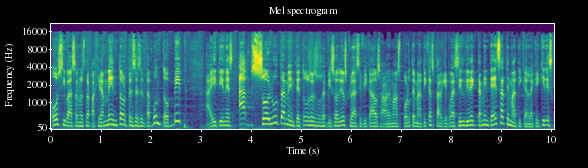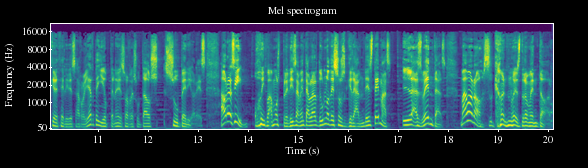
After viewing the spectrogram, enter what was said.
o si vas a nuestra página mentor360.vip, ahí tienes absolutamente todos esos episodios clasificados además por temáticas para que puedas ir directamente a esa temática en la que quieres crecer y desarrollarte y obtener esos resultados superiores. Ahora sí, hoy vamos precisamente a hablar de uno de esos grandes temas, las ventas. Vámonos con nuestro mentor.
